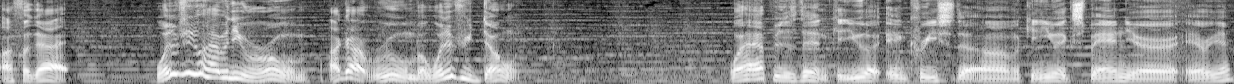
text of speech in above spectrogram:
I forgot. What if you don't have any room? I got room, but what if you don't? What happens then? Can you uh, increase the, um, can you expand your area?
